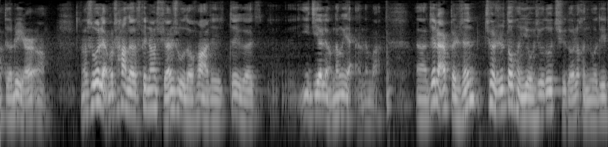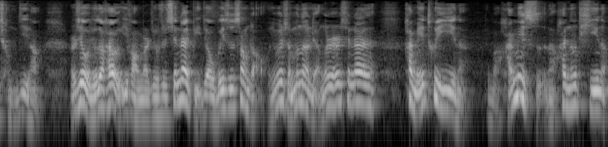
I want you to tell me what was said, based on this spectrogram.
得罪人啊。那说两个差的非常悬殊的话，这这个一接两瞪眼的吧？啊，这俩本身确实都很优秀，都取得了很多的成绩哈。而且我觉得还有一方面就是现在比较为时尚早，因为什么呢？两个人现在。还没退役呢，对吧？还没死呢，还能踢呢，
